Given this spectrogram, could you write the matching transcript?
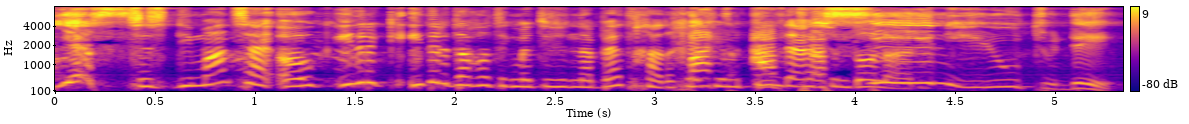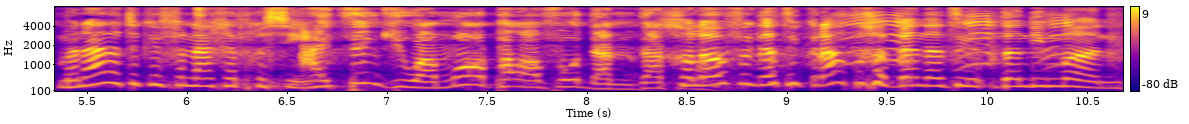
Yes. Dus die man zei ook, iedere, iedere dag dat ik met u naar bed ga, dan geef je But me after 10.000 dollar. seeing you today, Maar nadat ik u vandaag heb I gezien, think you are more powerful than that. man. geloof ik dat u krachtiger bent dan die, dan die man.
